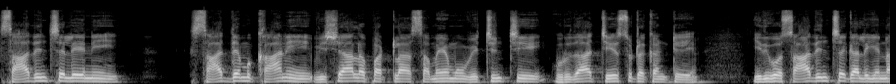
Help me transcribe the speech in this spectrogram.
సాధించలేని సాధ్యము కాని విషయాల పట్ల సమయము వెచ్చించి వృధా చేసుట కంటే ఇదిగో సాధించగలిగిన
